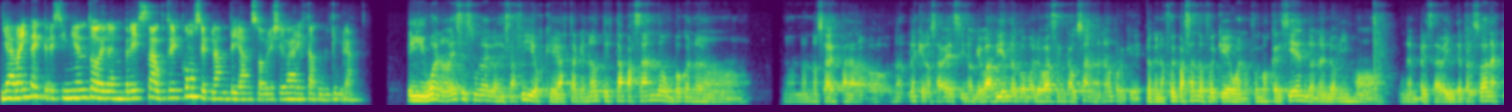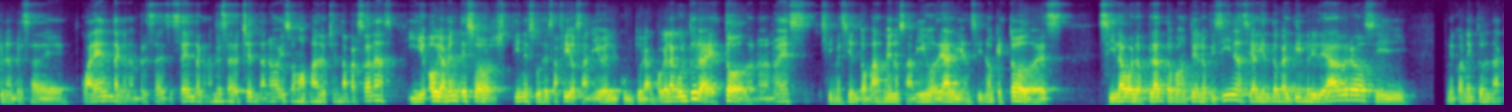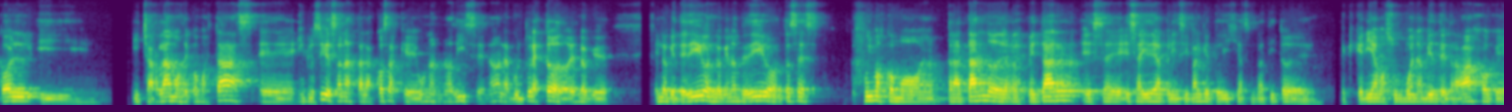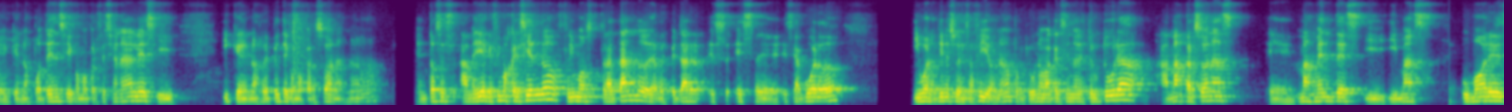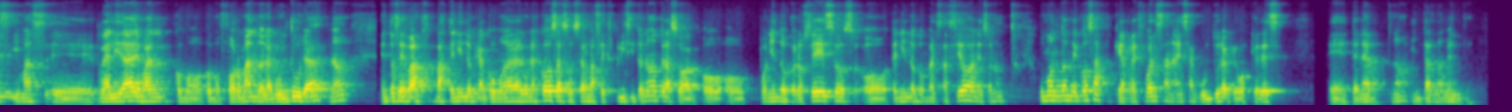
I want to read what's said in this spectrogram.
Y a raíz del crecimiento de la empresa, ¿ustedes cómo se plantean sobrellevar esta cultura? Y bueno, ese es uno de los desafíos que hasta que no te está pasando, un poco no, no, no, no sabes para, no, no, es que no sabes, sino que vas viendo cómo lo vas encauzando, ¿no? Porque lo que nos fue pasando fue que, bueno, fuimos creciendo, no es lo mismo una empresa de 20 personas que una empresa de 40, que una empresa de 60, que una empresa de 80, ¿no? Y somos más de 80 personas y obviamente eso tiene sus desafíos a nivel cultural, porque la cultura es todo, ¿no? No es si me siento más menos amigo de alguien, sino que es todo, es si lavo los platos cuando estoy en la oficina, si alguien toca el timbre y le abro, si me conecto en una call y, y charlamos de cómo estás. Eh, inclusive son hasta las cosas que uno no dice, ¿no? La cultura es todo, es lo que, es lo que te digo, es lo que no te digo. Entonces fuimos como tratando de respetar ese, esa idea principal que te dije hace un ratito de, que queríamos un buen ambiente de trabajo que, que nos potencie como profesionales y, y que nos repete como personas, ¿no? Entonces, a medida que fuimos creciendo, fuimos tratando de respetar ese, ese, ese, acuerdo. Y bueno, tiene sus desafíos, ¿no? Porque uno va creciendo en estructura, a más personas, eh, más mentes y, más humores y más eh, realidades van como, como formando la cultura, ¿no? Entonces vas, vas, teniendo que acomodar algunas cosas o ser más explícito en otras o, poniendo procesos o teniendo conversaciones un montón de cosas que refuerzan a esa cultura que vos querés eh, tener ¿no? internamente.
